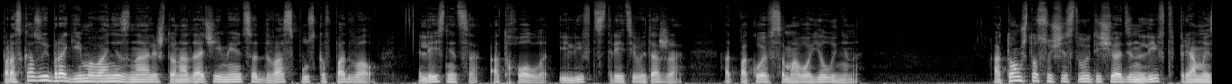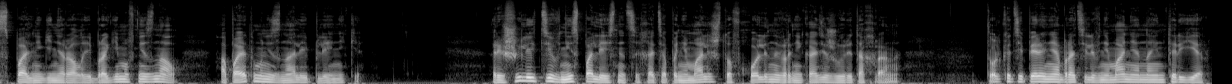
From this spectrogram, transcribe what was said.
По рассказу Ибрагимова они знали, что на даче имеются два спуска в подвал, лестница от холла и лифт с третьего этажа, от покоев самого Елынина. О том, что существует еще один лифт прямо из спальни генерала, Ибрагимов не знал, а поэтому не знали и пленники. Решили идти вниз по лестнице, хотя понимали, что в холле наверняка дежурит охрана – только теперь они обратили внимание на интерьер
